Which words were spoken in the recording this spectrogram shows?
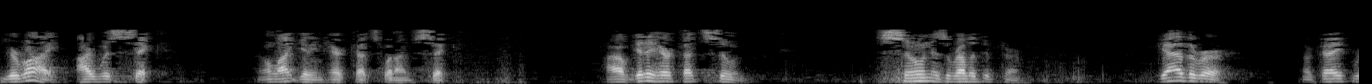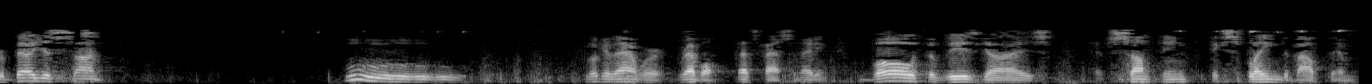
You're right. I was sick. I don't like getting haircuts when I'm sick. I'll get a haircut soon. Soon is a relative term. Gatherer. Okay? Rebellious son. Ooh. Look at that word, rebel. That's fascinating. Both of these guys have something explained about them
